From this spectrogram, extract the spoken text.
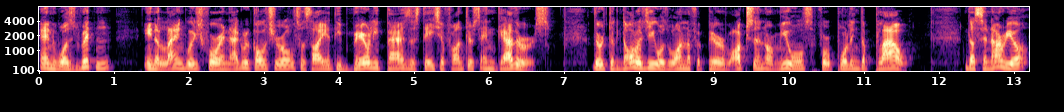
and was written in a language for an agricultural society barely past the stage of hunters and gatherers. Their technology was one of a pair of oxen or mules for pulling the plow. The scenario,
